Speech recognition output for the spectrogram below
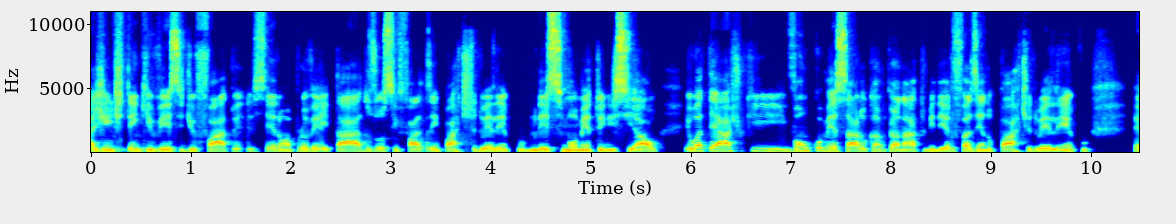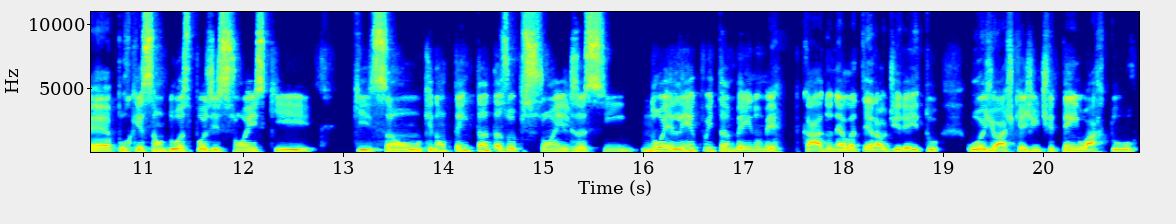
a gente tem que ver se de fato eles serão aproveitados ou se fazem parte do elenco nesse momento inicial. Eu até acho que vão começar o Campeonato Mineiro fazendo parte do elenco, é, porque são duas posições que, que são que não tem tantas opções assim no elenco e também no mercado, né? Lateral direito, hoje eu acho que a gente tem o Arthur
